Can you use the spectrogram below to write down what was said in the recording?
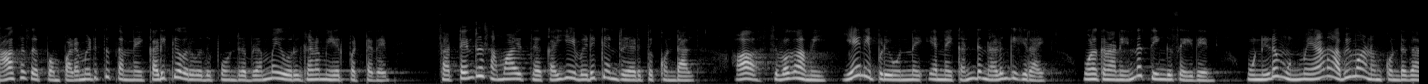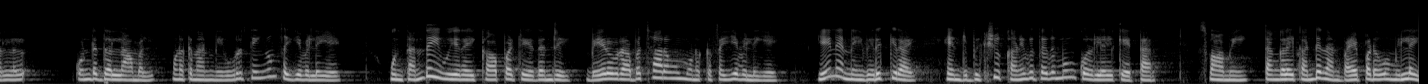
நாகசர்ப்பம் படமெடுத்து தன்னை கடிக்க வருவது போன்ற பிரம்மை ஒரு கணம் ஏற்பட்டது. சட்டென்று சமாளித்த கையை வெடுக்கென்று எடுத்துக்கொண்டாள் ஆ சிவகாமி ஏன் இப்படி உன்னை என்னை கண்டு நடுங்குகிறாய்? உனக்கு நான் என்ன தீங்கு செய்தேன்? உன்னிடம் உண்மையான அபிமானம் கொண்டதல்ல கொண்டதல்லாமல் உனக்கு நான் ஒரு தீங்கும் செய்யவில்லையே. உன் தந்தை உயிரை காப்பாற்றியதன்றி வேறொரு அபச்சாரமும் உனக்கு செய்யவில்லையே. ஏன் என்னை வெறுக்கிறாய்? என்று பிக்ஷு கனிவு ததும்பும் குரலில் கேட்டார். சுவாமி தங்களை கண்டு நான் பயப்படவும் இல்லை.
